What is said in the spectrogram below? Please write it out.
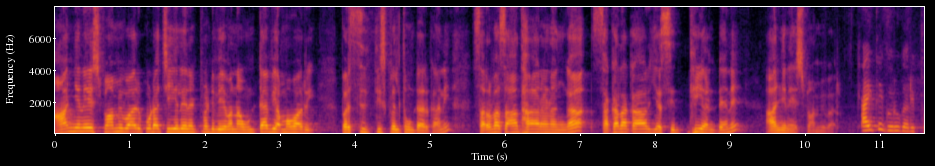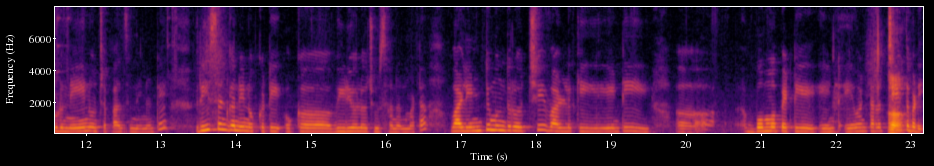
ఆంజనేయ స్వామి వారు కూడా చేయలేనటువంటివి ఏమన్నా ఉంటే అవి అమ్మవారి పరిస్థితి తీసుకువెళ్తూ ఉంటారు. కానీ సర్వసాధారణంగా సకల కార్య సిద్ధి అంటేనే ఆంజనేయ స్వామి వారు. అయితే గురుగారు ఇప్పుడు నేను చెప్పాల్సింది ఏంటంటే రీసెంట్గా నేను ఒకటి ఒక వీడియోలో చూసానమాట వాళ్ళ ఇంటి ముందర వచ్చి వాళ్ళకి ఏంటి బొమ్మ పెట్టి ఏంటి ఏమంటారు? చేతబడి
